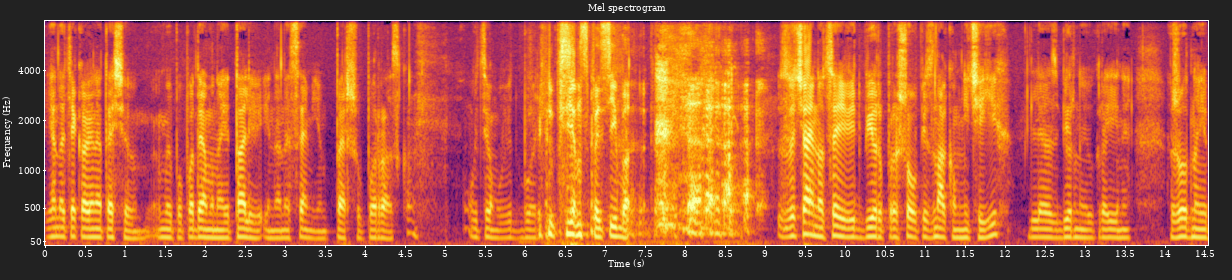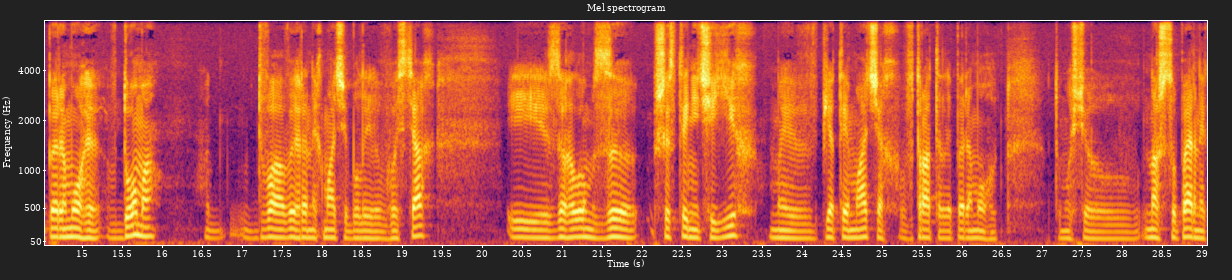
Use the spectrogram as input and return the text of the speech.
Я натякаю на те, що ми попадемо на Італію і нанесемо їм першу поразку у цьому відборі. Всім спасибо. Звичайно, цей відбір пройшов під знаком нічиїх для збірної України. Жодної перемоги вдома. Два виграних матчі були в гостях. І загалом з шести нічиїх ми в п'яти матчах втратили перемогу. Тому що наш суперник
